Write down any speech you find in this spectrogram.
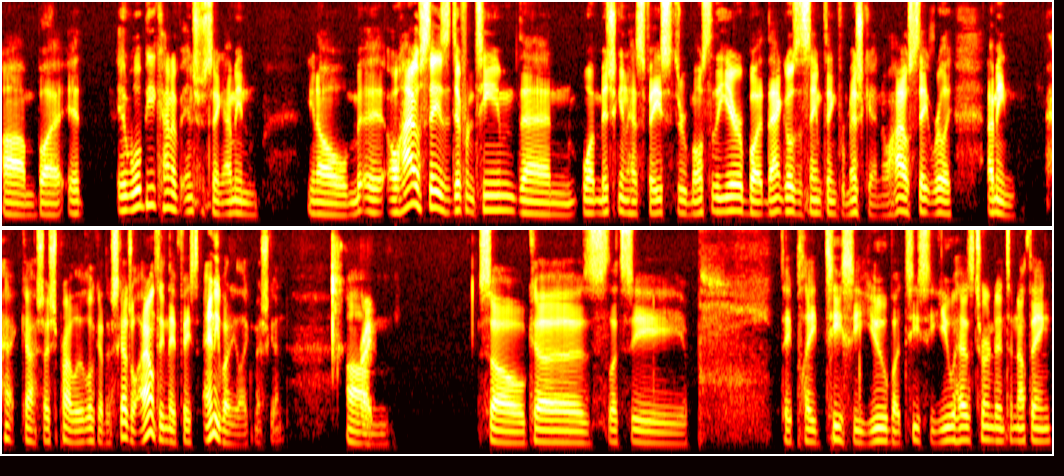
Um, but it it will be kind of interesting. I mean, you know, eh, Ohio State is a different team than what Michigan has faced through most of the year, but that goes the same thing for Michigan. Ohio State really, I mean, heck, gosh, I should probably look at their schedule. I don't think they've faced anybody like Michigan. Um, right. So, because let's see, they played TCU, but TCU has turned into nothing.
